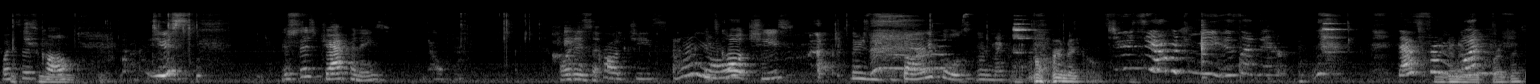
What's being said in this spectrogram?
What's this called? Do you s- Is this Japanese? No. What is it? called cheese? I don't know. It's called cheese. There's barnacles on my Barnacles. Do you see how much meat is in there? That's from one record this?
